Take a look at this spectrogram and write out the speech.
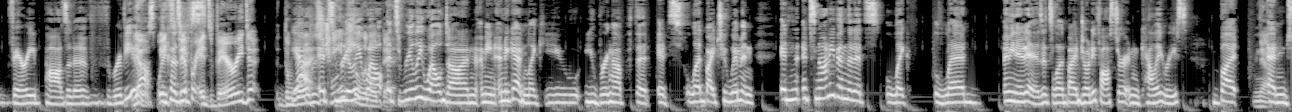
very positive reviews Yeah, because it's different. It's, very. Di- the yeah, world has it's really well. bit. It's really well done. I mean, and again, like you you bring up that it's led by two women, and it's not even that it's like led. I mean, it is. It's led by Jodie Foster and Kali Reis, but Yeah. and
